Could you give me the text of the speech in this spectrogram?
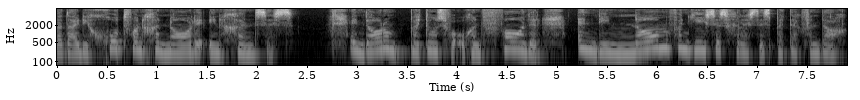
dat hy die God van genade en guns is. En daarom bid ons ver oggend Vader in die naam van Jesus Christus bid ek vandag.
